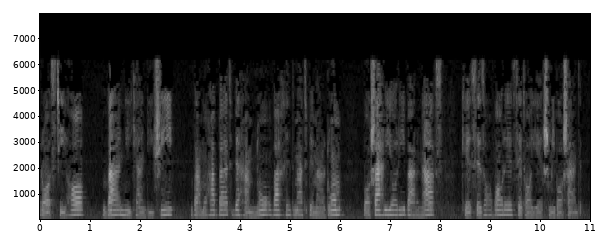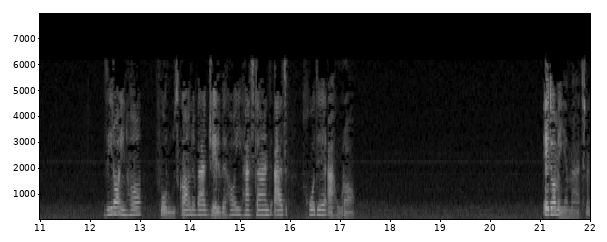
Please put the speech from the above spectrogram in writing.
راستیها و نیکندیشی و محبت به هم و خدمت به مردم با شهریاری بر نفس که سزاوار ستایش می باشند. زیرا اینها فروزگان و جلوه هایی هستند از خود اهورا. ادامه متن.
